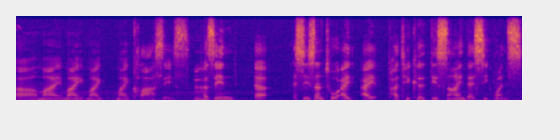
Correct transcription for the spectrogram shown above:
uh, my my my my classes. Mm. Because in uh, season two, I I particularly designed that sequence.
